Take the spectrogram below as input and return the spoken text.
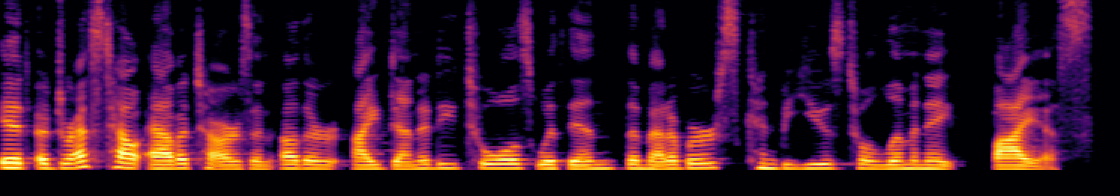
it addressed how avatars and other identity tools within the metaverse can be used to eliminate bias.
